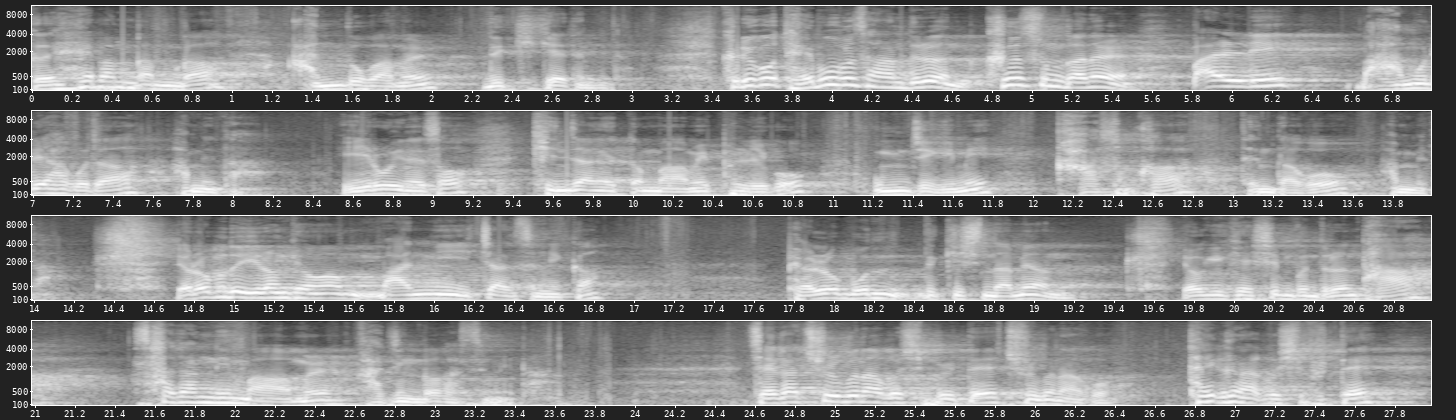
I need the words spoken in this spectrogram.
그 해방감과 안도감을 느끼게 됩니다. 그리고 대부분 사람들은 그 순간을 빨리 마무리하고자 합니다. 이로 인해서 긴장했던 마음이 풀리고 움직임이 가속화된다고 합니다. 여러분도 이런 경험 많이 있지 않습니까? 별로 못 느끼신다면 여기 계신 분들은 다 사장님 마음을 가진 것 같습니다. 제가 출근하고 싶을 때 출근하고 퇴근하고 싶을 때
